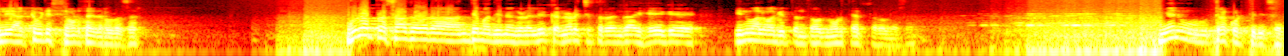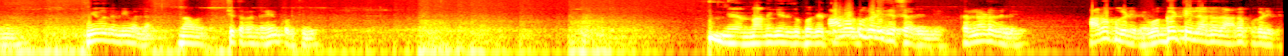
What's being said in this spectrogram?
ಇಲ್ಲಿ ಆಕ್ಟಿವಿಟೀಸ್ ನೋಡ್ತಾ ಇದಾರಲ್ವ ಸರ್? ಗುರುಪ್ರಸಾದ್ ಅವರ ಅಂತಿಮ ದಿನಗಳಲ್ಲಿ ಕನ್ನಡ ಚಿತ್ರರಂಗ ಹೇಗೆ ಇನ್ವಾಲ್ವ್ ಆಗಿತ್ತು ಅಂತ ಅವ್ರು ನೋಡ್ತಾ ಇರ್ತಾರಲ್ವ ಸರ್? ಏನು ಉತ್ತರ ಕೊಡ್ತೀರಿ ಸರ್ ನೀವು? ನೀವಂದ್ರೆ ನೀವಲ್ಲ ನಾವು ಚಿತ್ರರಂಗ ಏನು ಕೊಡ್ತೀವಿ? ನನಗೆ ಇದ್ರ ಬಗ್ಗೆ ಆರೋಪಗಳಿದೆ ಸರ್ ಇಲ್ಲಿ ಕನ್ನಡದಲ್ಲಿ. ಆರೋಪಗಳಿವೆ ಒಗ್ಗಟ್ಟಿಲ್ಲ ಅನ್ನೋದು ಆರೋಪಗಳಿವೆ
